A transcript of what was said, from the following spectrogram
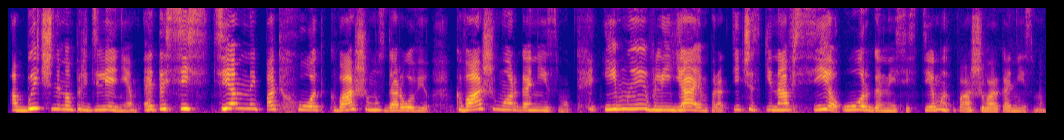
обычным определением. Это системный подход к вашему здоровью, к вашему организму. И мы влияем практически на все органы и системы вашего организма.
